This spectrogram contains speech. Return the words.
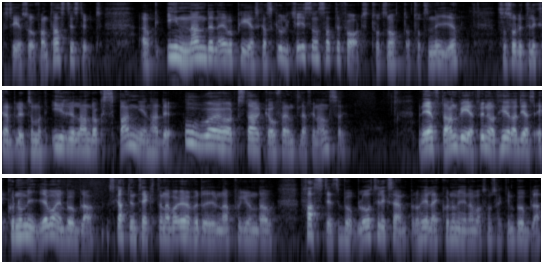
ser så fantastiskt ut. Och innan den europeiska skuldkrisen satte fart 2008-2009 så såg det till exempel ut som att Irland och Spanien hade oerhört starka offentliga finanser. Men i efterhand vet vi nu att hela deras ekonomier var en bubbla. Skatteintäkterna var överdrivna på grund av fastighetsbubblor till exempel och hela ekonomierna var som sagt en bubbla.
